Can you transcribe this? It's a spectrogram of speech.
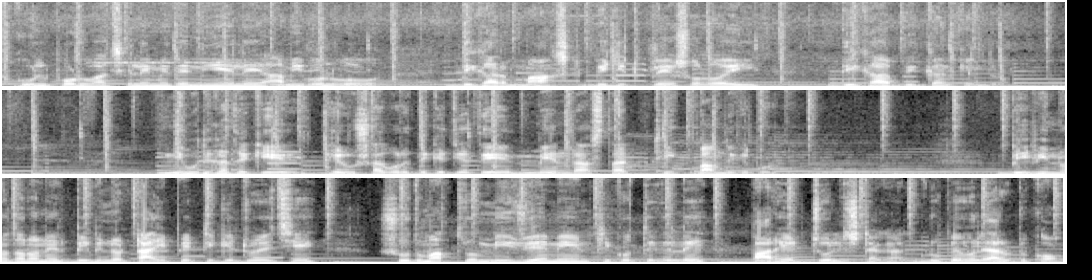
স্কুল পড়ুয়া ছেলে মেয়েদের নিয়ে এলে আমি বলব দীঘার মাস্ট ভিজিট প্লেস হলো এই দীঘা বিজ্ঞান কেন্দ্র। নিউ দীঘা থেকে ঢেউ সাগরের দিকে যেতে মেন রাস্তার ঠিক বাম দিকে পড়বে। বিভিন্ন ধরনের বিভিন্ন টাইপের টিকিট রয়েছে। শুধুমাত্র মিউজিয়ামে এন্ট্রি করতে গেলে পার হেড চল্লিশ টাকা গ্রুপে হলে আর একটু কম।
